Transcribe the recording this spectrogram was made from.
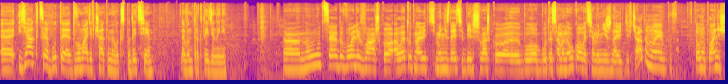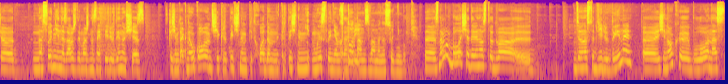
Е, Як це бути двома дівчатами в експедиції в Антарктиді нині? Е, ну, це доволі важко, але тут навіть мені здається більш важко було бути саме науковицями, ніж навіть дівчатами, в тому плані, що на судні не завжди можна знайти людину ще з, скажімо так, науковим чи критичним підходом, критичним мисленням. Хто взагалі. там з вами на судні був? Е, З нами було ще 92, е, 92 людини. Е, Жінок е, було нас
